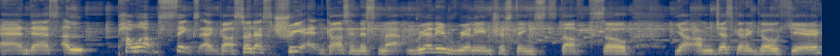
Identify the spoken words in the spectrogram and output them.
And there's a power up 6 Edgar. So there's 3 Edgars in this map. Really, really interesting stuff. So yeah, I'm just gonna go here.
